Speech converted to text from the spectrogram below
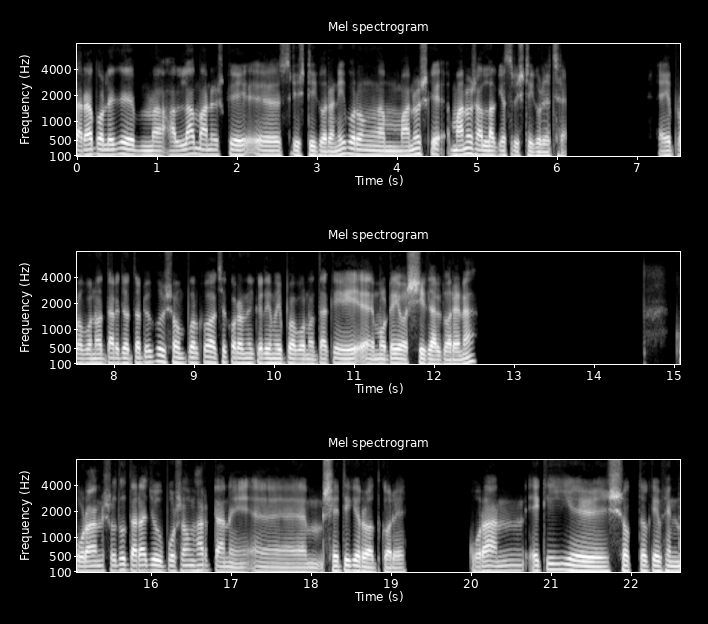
তারা বলে যে আল্লাহ মানুষকে সৃষ্টি করেনি, বরং মানুষকে, মানুষ আল্লাহকে সৃষ্টি করেছে। এই প্রবণতার যতটুকু সম্পর্ক আছে, কোরআন এই প্রবণতাকে মোটেই অস্বীকার করে না। কোরআন শুধু তারা যে উপসংহার টানে সেটিকে রদ করে। কোরআন একই সত্যকে ভিন্ন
